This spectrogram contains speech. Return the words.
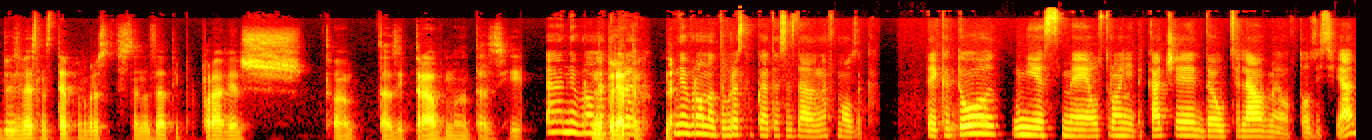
до известна степен връщаш се назад и поправяш това, тази травма, тази А, невронната, невронната връзка, която е създадена в мозъка. Тъй като ние сме устроени така, че да оцеляваме в този свят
